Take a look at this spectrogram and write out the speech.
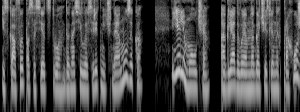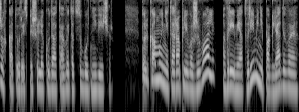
Из кафе по соседству доносилась ритмичная музыка. Ели молча, оглядывая многочисленных прохожих, которые спешили куда-то в этот субботний вечер. Только мы неторопливо жевали, время от времени поглядывая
